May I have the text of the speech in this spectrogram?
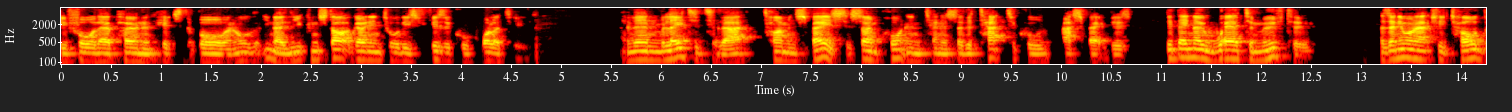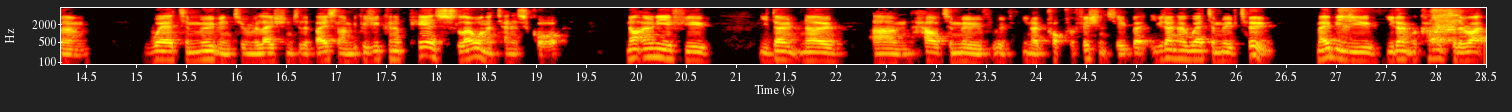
before their opponent hits the ball and all? You know, you can start going into all these physical qualities. And then related to that, time and space is so important in tennis. So the tactical aspect is, did they know where to move to? Has anyone actually told them where to move into in relation to the baseline? Because you can appear slow on the tennis court, not only if you you don't know um, how to move with you know proper efficiency, but you don't know where to move to. Maybe you you don't recover to the right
